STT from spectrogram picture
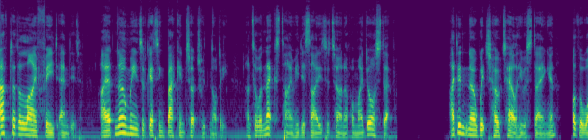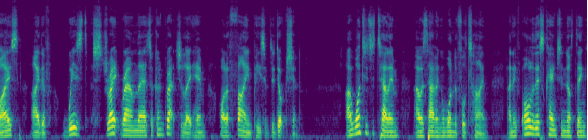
after the live feed ended, I had no means of getting back in touch with Noddy until the next time he decided to turn up on my doorstep. I didn't know which hotel he was staying in, otherwise, I'd have whizzed straight round there to congratulate him on a fine piece of deduction. I wanted to tell him I was having a wonderful time, and if all of this came to nothing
